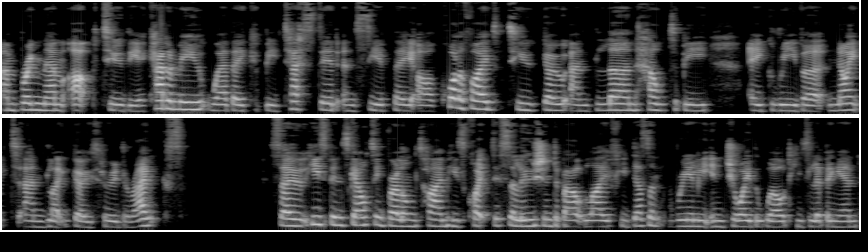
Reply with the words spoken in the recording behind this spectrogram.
and bring them up to the academy where they could be tested and see if they are qualified to go and learn how to be a Griever Knight and like go through the ranks. So he's been scouting for a long time. He's quite disillusioned about life. He doesn't really enjoy the world he's living in.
